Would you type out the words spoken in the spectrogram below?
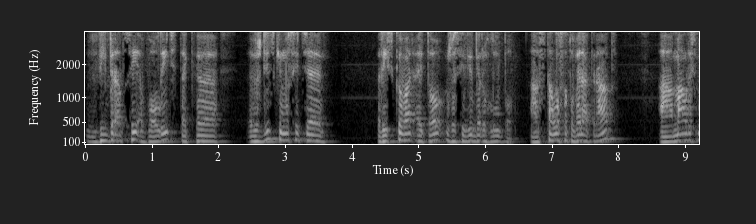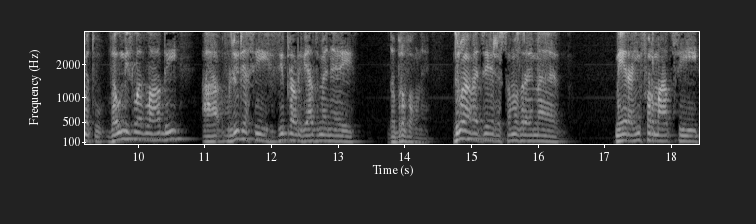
vybrať si a voliť, tak e, vždycky musíte riskovať aj to, že si vyberú hlúpo. A stalo sa to veľakrát a mali sme tu veľmi zlé vlády a ľudia si ich vybrali viac menej dobrovoľne. Druhá vec je, že samozrejme miera informácií e,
